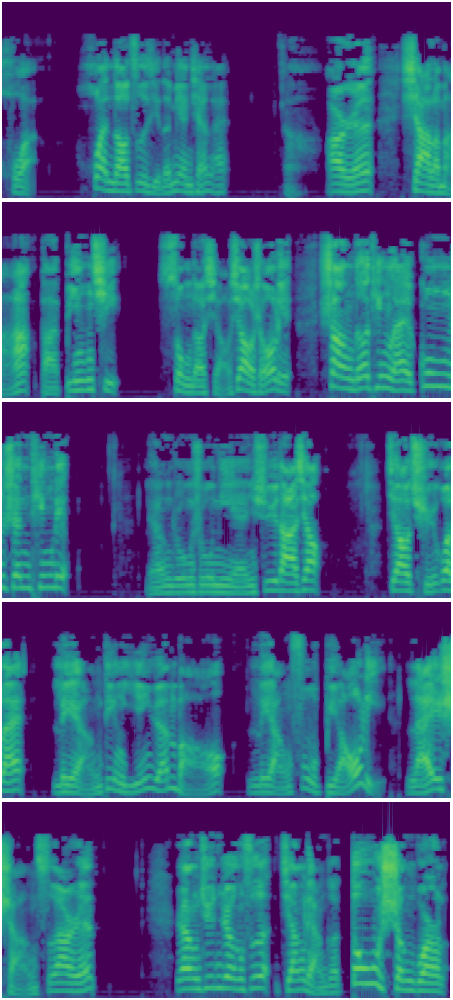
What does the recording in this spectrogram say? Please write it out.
换，换到自己的面前来，啊！二人下了马，把兵器送到小校手里，上得厅来，躬身听令。梁中书捻须大笑，叫取过来两锭银元宝、两副表里来赏赐二人，让军政司将两个都升官了，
